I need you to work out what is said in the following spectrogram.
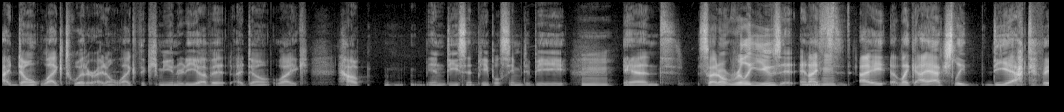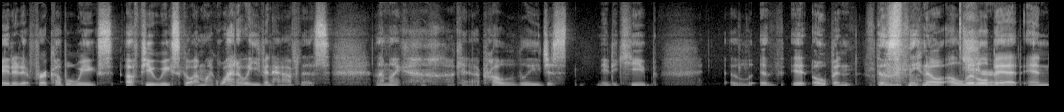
I don't like Twitter. I don't like the community of it. I don't like how indecent people seem to be, hmm. and so I don't really use it. And I, mm-hmm. I like I actually deactivated it for a couple weeks a few weeks ago. I'm like, why do I even have this? And I'm like, okay, I probably just need to keep it open those you know a little Sure. bit and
